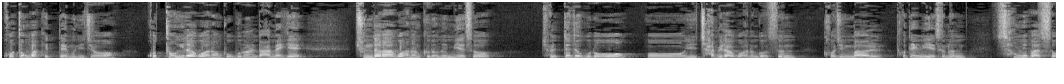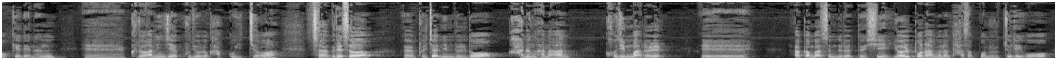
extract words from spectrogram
고통받기 때문이죠. 고통이라고 하는 부분을 남에게 준다라고 하는 그런 의미에서 절대적으로 어, 이 자비라고 하는 것은 거짓말 토대 위에서는 성립할 수 없게 되는 에, 그러한 이제 구조를 갖고 있죠. 자, 그래서 에, 불자님들도 가능한 한 거짓말을 에, 아까 말씀드렸듯이 10번 하면은 5번으로 줄이고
